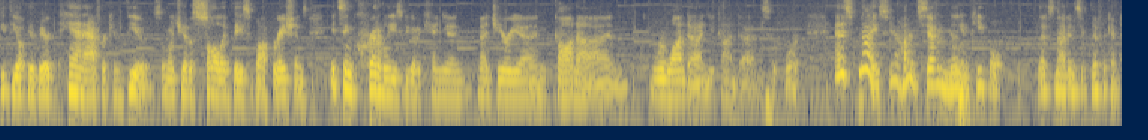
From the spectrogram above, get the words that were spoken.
Ethiopia, very pan African view. So once you have a solid base of operations, it's incredibly easy to go to Kenya and Nigeria and Ghana and Rwanda and Uganda and so forth. And it's nice, you know, 107 million people that's not insignificant.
